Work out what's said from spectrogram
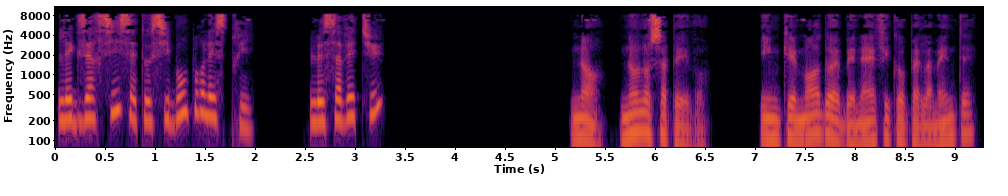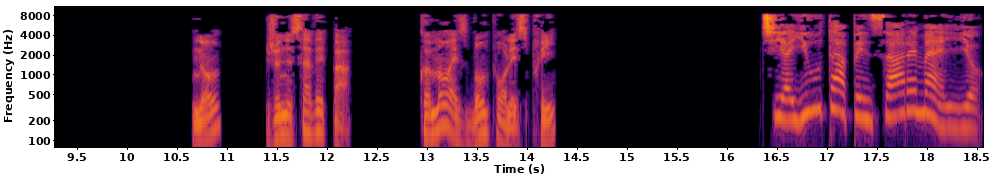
L'exercice est aussi bon pour l'esprit. Le savais-tu? No, non lo sapevo. In che modo è benefico per la mente? Non? Je ne savais pas. Comment est-ce bon pour l'esprit? Ci aiuta a pensare meglio.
